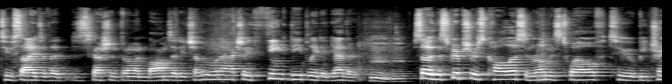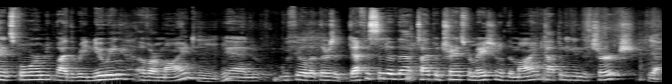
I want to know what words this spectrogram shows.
two sides of the discussion throwing bombs at each other. We want to actually think deeply together. Mm-hmm. So the scriptures call us in Romans 12 to be transformed by the renewing of our mind, Mm-hmm. and we feel that there's a deficit of that type of transformation of the mind happening in the church. Yeah.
